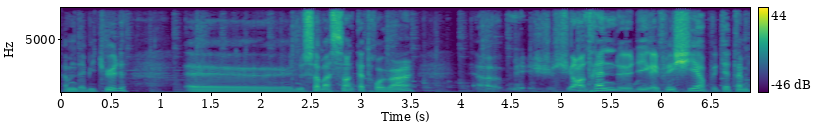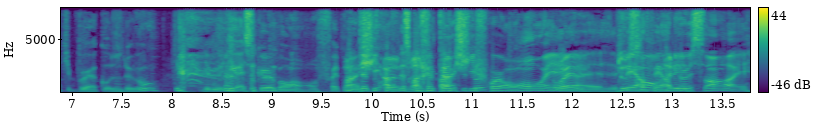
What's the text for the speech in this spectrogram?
comme d'habitude. Euh, nous sommes à 180. Euh, mais je suis en train de- d'y réfléchir, peut-être un petit peu à cause de vous, de me dire est-ce que bon, on fait On pas un, chiffre, euh, fait pas un un petit chiffre rond et Ouais, euh, 200, faire, faire allez. 200 et-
